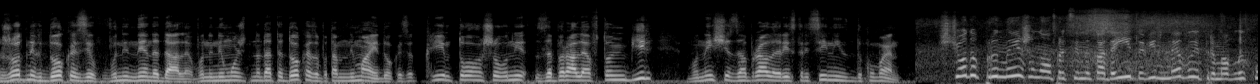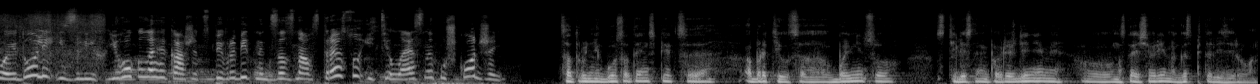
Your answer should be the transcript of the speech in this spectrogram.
Жодних доказів вони не надали. Вони не можуть надати докази, бо там немає доказів. Крім того, що вони забирали автомобіль, вони ще забрали реєстраційний документ. Щодо приниженого працівника ДАІ, то він не витримав лихої долі і зліг. Його колеги кажуть, співробітник зазнав стресу і тілесних ушкоджень. Сотрудник госавтоинспекции обратился в больницу с телесными повреждениями, в настоящее время госпитализирован.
